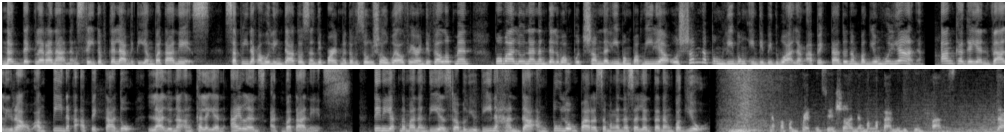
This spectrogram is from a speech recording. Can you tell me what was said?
Nagdeklara na ng state of calamity ang Batanes. Sa pinakahuling datos ng Department of Social Welfare and Development, pumalo na ng 29,000 pamilya o 70,000 individual ang apektado ng bagyong Julian. Ang Cagayan Valley raw ang pinakaapektado, lalo na ang Calayan Islands at Batanes. Tiniyak naman ng DSWD na handa ang tulong para sa mga nasalanta ng bagyo. nakapag-preposition ng mga family food packs sa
